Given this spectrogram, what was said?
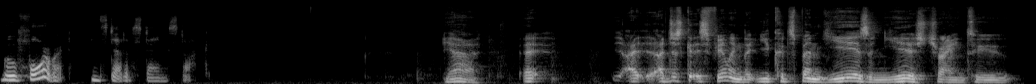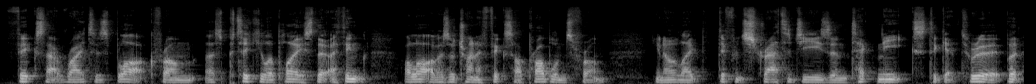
move forward instead of staying stuck. Yeah. It, I, I just get this feeling that you could spend years and years trying to fix that writer's block from a particular place that I think a lot of us are trying to fix our problems from. You know, like different strategies and techniques to get through it. But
